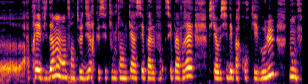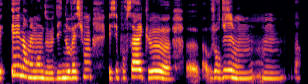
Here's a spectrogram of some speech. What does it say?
Euh, après évidemment, hein, enfin te dire que c'est tout le temps le cas, c'est pas c'est pas vrai parce qu'il y a aussi des parcours qui évoluent. Nous on fait énormément d'innovation et c'est pour ça que bah, aujourd'hui on, on bah,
